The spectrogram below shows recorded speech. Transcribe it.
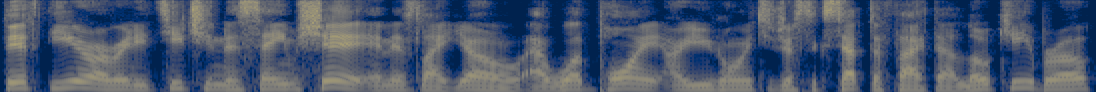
fifth year already teaching the same shit. And it's like, yo, at what point are you going to just accept the fact that low key, bro,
